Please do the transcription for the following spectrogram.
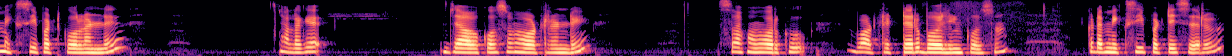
మిక్సీ పట్టుకోవాలండి. అలాగే జావ కోసం వాటర్ అండి. సగం వరకు వాటర్ పెట్టారు బాయిలింగ్ కోసం. ఇక్కడ మిక్సీ పట్టేశారు.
